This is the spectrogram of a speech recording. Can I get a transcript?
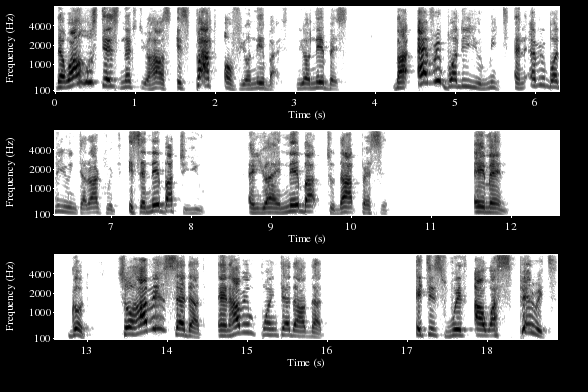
The one who stays next to your house is part of your neighbors, your neighbors. But everybody you meet and everybody you interact with is a neighbor to you, and you are a neighbor to that person. Amen. Good. So, having said that, and having pointed out that it is with our spirit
